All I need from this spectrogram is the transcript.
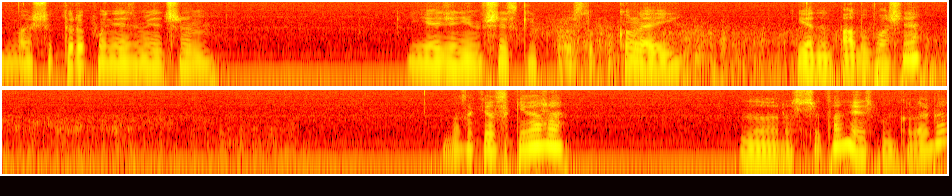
Gościu, który płynie z mieczem. Jedzie nim wszystkich po prostu po kolei. Jeden padł właśnie. Ma takiego skina, że... Zaraz, czy to nie jest mój kolega?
